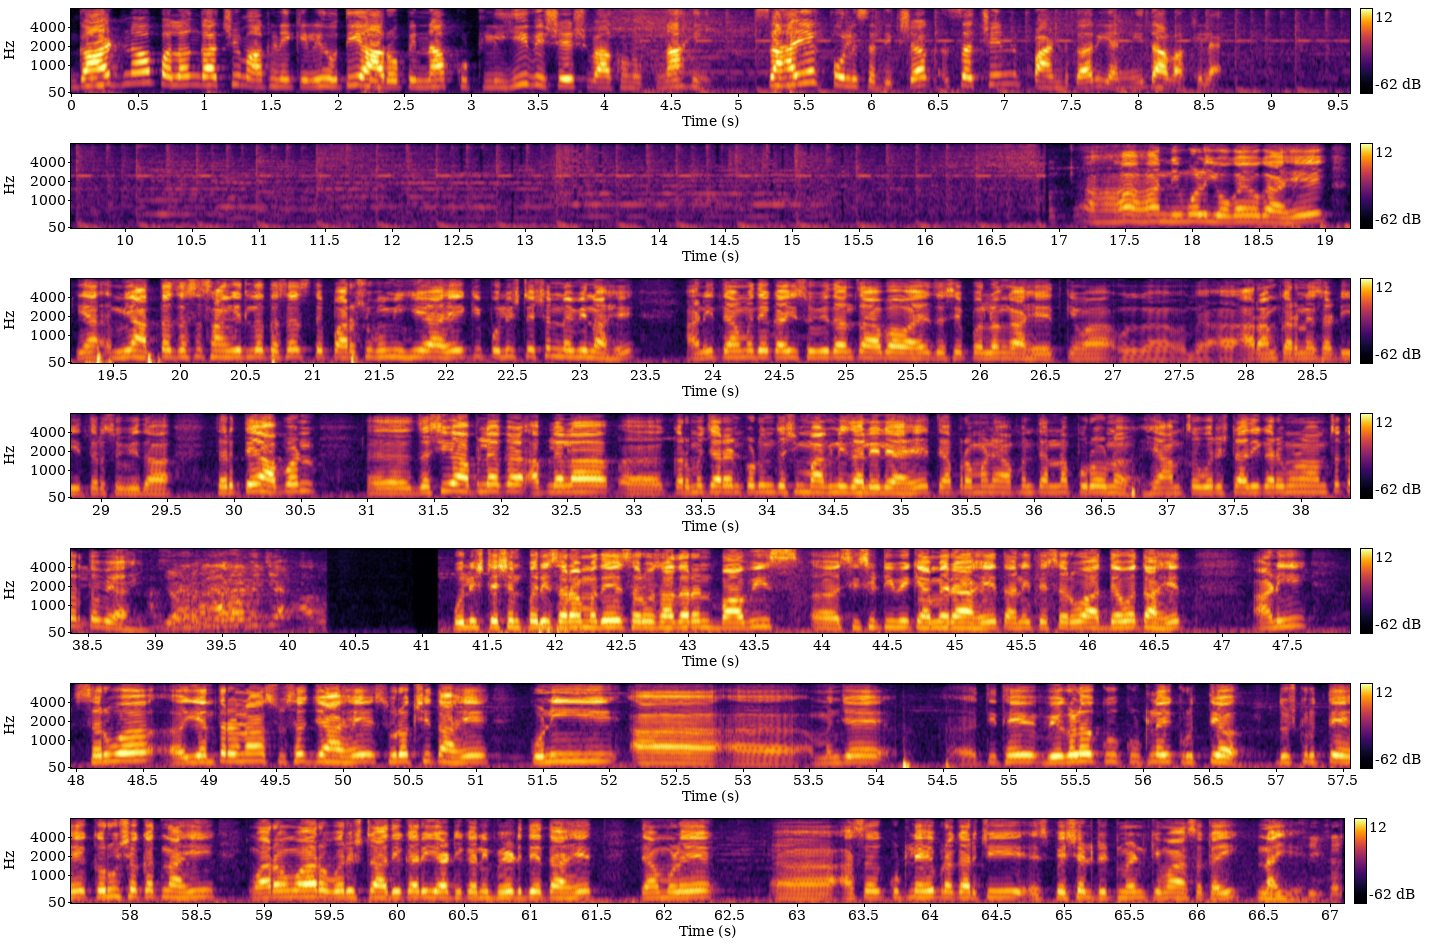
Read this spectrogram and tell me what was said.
गार्डनं पलंगाची मागणी केली होती. आरोपींना कुठलीही विशेष वागणूक नाही. सहाय्यक पोलीस अधीक्षक सचिन पांडकर यांनी दावा केलाय. हा हा निव्वळ योगायोग आहे. या मी आत्ता जसं सांगितलं तसंच ते पार्श्वभूमी ही आहे की पोलीस स्टेशन नवीन आहे. आणि त्यामध्ये काही सुविधांचा अभाव आहे जसे पलंग आहेत किंवा आराम करण्यासाठी इतर सुविधा. तर ते आपण जशी आपल्याक आपल्याला कर्मचाऱ्यांकडून जशी मागणी झालेली आहे त्याप्रमाणे आपण त्यांना पुरवणं हे आमचं वरिष्ठ अधिकारी म्हणून आमचं कर्तव्य आहे. पोलीस स्टेशन परिसरामध्ये सर्वसाधारण बावीस सी सी टी व्ही कॅमेरे आहेत आणि ते सर्व अद्ययावत आहेत. आणि सर्व यंत्रणा सुसज्ज आहे सुरक्षित आहे. कोणी म्हणजे तिथे वेगळं कु कुठलंही कृत्य दुष्कृत्य हे करू शकत नाही. वारंवार वरिष्ठ अधिकारी या ठिकाणी भेट देत आहेत. त्यामुळे असं कुठल्याही प्रकारची स्पेशल ट्रीटमेंट किंवा असं काही नाही आहे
